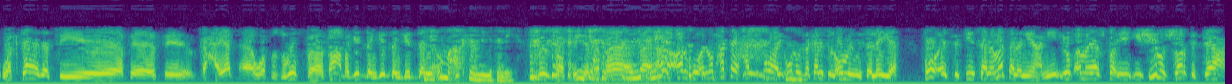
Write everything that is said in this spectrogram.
واجتهدت في في في في حياتها وفي ظروف صعبة جدا جدا جدا. هي أم أكثر من مثالية. بالظبط كده. فأنا أرجو إنهم حتى يحددوها يقولوا إذا كانت الأم المثالية. فوق ال 60 سنة مثلا يعني يبقى ما. يشيلوا الشرط بتاع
